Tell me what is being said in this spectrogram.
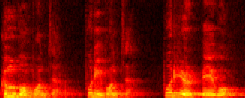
근본 본자, 뿌리 본자, 뿌리를 빼고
